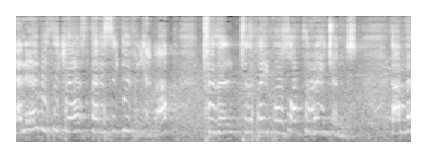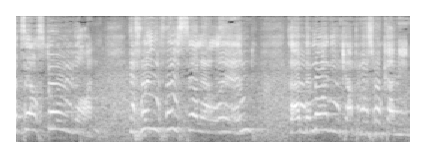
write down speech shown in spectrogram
and everything else that is significant up to the to the peoples of the regions. Um, that's our storyline. If we if we sell our land, um, the mining companies will come in,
